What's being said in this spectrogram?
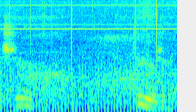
last year. Two years ago.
